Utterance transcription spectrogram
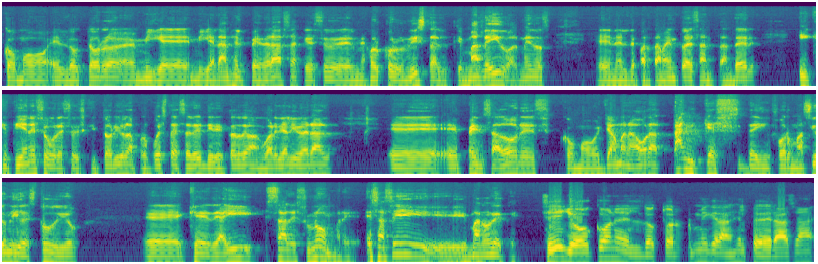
como el doctor Miguel, Miguel Ángel Pedraza, que es el mejor columnista, el que más leído al menos en el departamento de Santander, y que tiene sobre su escritorio la propuesta de ser el director de Vanguardia Liberal, eh, eh, pensadores, como llaman ahora, tanques de información y de estudio, eh, que de ahí sale su nombre. ¿Es así, Manolete? Sí, yo con el doctor Miguel Ángel Pedraza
